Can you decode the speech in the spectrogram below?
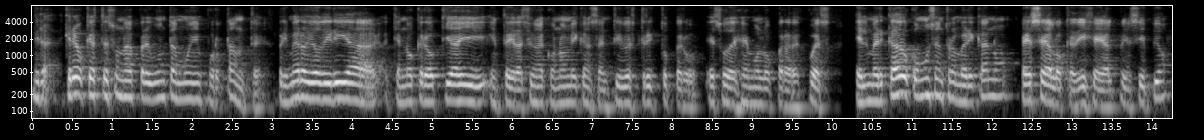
Mira, creo que esta es una pregunta muy importante. Primero yo diría que no creo que hay integración económica en sentido estricto, pero eso dejémoslo para después. El mercado común centroamericano, pese a lo que dije al principio,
